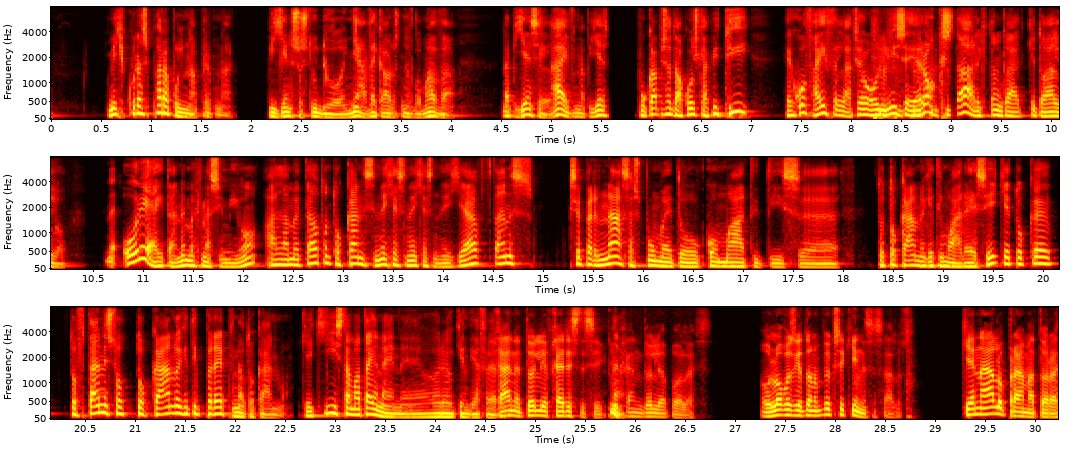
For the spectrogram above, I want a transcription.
με έχει κουράσει πάρα πολύ να πρέπει να πηγαίνεις στο στούντιο 9-10 ώρες την εβδομάδα, να πηγαίνεις σε live, να πηγαίνεις. που κάποιο θα το ακούσεις και θα πεις Τι, εγώ θα ήθελα, ξέρω, είσαι rock star και το, και το άλλο. Ναι, ωραία ήταν μέχρι ένα σημείο, αλλά μετά όταν το κάνεις συνέχεια, συνέχεια, συνέχεια, φτάνεις, ξεπερνάς, ας πούμε, το κομμάτι της. Ε, το το κάνω γιατί μου αρέσει και το, το φτάνεις στο το κάνω γιατί πρέπει να το κάνω. Και εκεί σταματάει να είναι ωραίο και ενδιαφέρον. Χάνεται όλη η ευχαρίστηση και ναι. χάνεται όλη η απόλαυση. Ο λόγος για τον οποίο ξεκίνησες άλλωστε. Και ένα άλλο πράγμα τώρα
